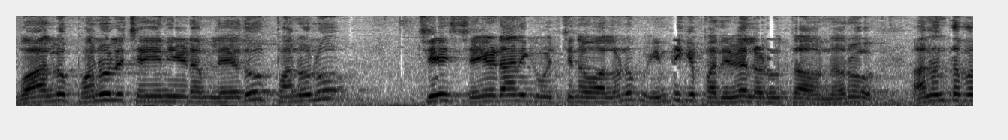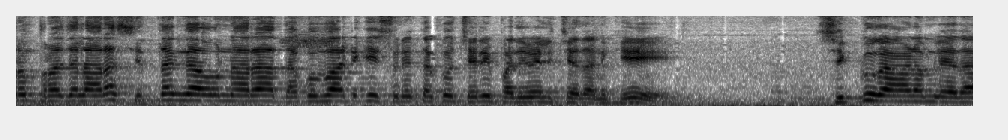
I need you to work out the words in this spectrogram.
వాళ్ళు పనులు చేయనీయడం లేదు. పనులు చేసి చేయడానికి వచ్చిన వాళ్ళను ఇంటికి పదివేలు అడుగుతా ఉన్నారు. అనంతపురం ప్రజలారా సిద్ధంగా ఉన్నారా? దగ్గుబాటికి సునీతకు చెరి పదివేలు ఇచ్చేదానికి. సిగ్గు కావడం లేదా?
